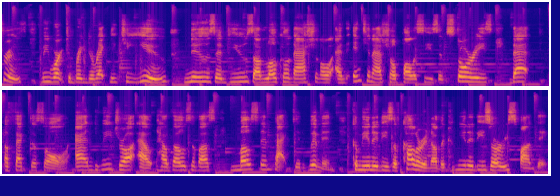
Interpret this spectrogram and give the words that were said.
Truth, we work to bring directly to you news and views on local, national, and international policies and stories that affect us all. And we draw out how those of us most impacted, women, communities of color, and other communities are responding.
